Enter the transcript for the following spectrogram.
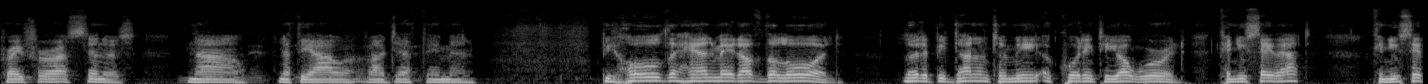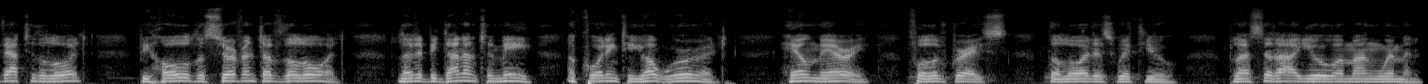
pray for us sinners, now and at the hour of our death. Amen. Behold the handmaid of the Lord. Let it be done unto me according to your word. Can you say that? Can you say that to the Lord? Behold the servant of the Lord. Let it be done unto me according to your word. Hail Mary, full of grace, the Lord is with you. Blessed are you among women.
